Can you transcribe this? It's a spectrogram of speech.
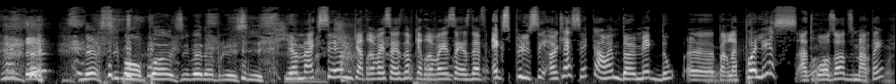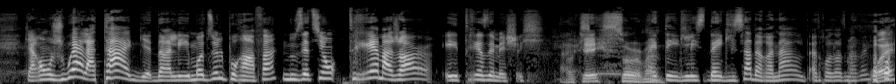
Merci, mon Paul. C'est bien apprécié. Il y a Maxime, 96.9, 96.9, expulsé. Un classique quand même d'un McDo euh, par la police à 3 heures du matin, Ah, ouais. car on jouait à la tag dans les modules pour enfants. Nous étions très majeurs et très éméchés. OK. Sûr, man. Être des glis- d'un glissade de Ronald à 3 heures du matin. Ouais,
